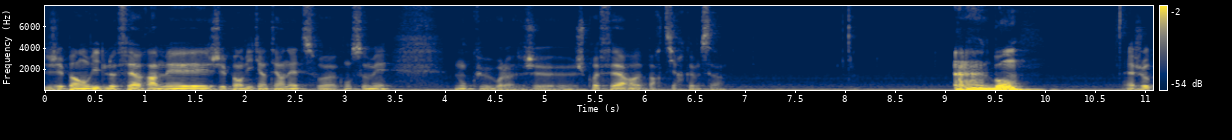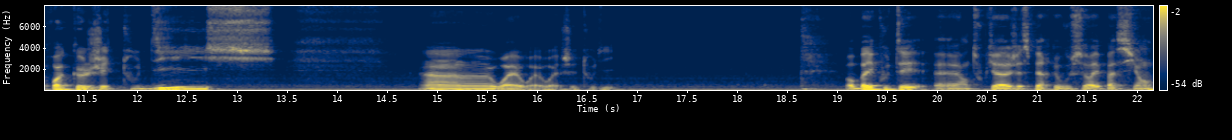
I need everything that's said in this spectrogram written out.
j'ai pas envie de le faire ramer, j'ai pas envie qu'Internet soit consommé. Donc euh, voilà, je préfère partir comme ça. Bon, je crois que j'ai tout dit. Euh, ouais, ouais, ouais, j'ai tout dit. Bon bah écoutez, euh, en tout cas j'espère que vous serez patient.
